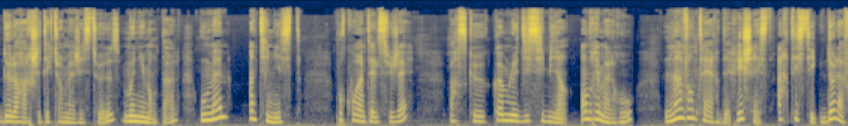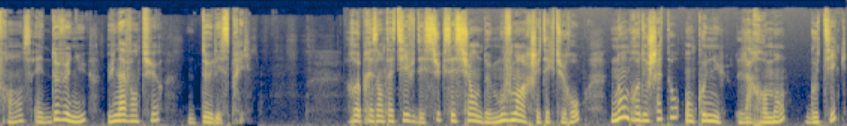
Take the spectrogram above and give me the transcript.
de leur architecture majestueuse, monumentale ou même intimiste. Pourquoi un tel sujet? Parce que, comme le dit si bien André Malraux, l'inventaire des richesses artistiques de la France est devenu une aventure de l'esprit. Représentatif des successions de mouvements architecturaux, nombre de châteaux ont connu l'art roman, gothique,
